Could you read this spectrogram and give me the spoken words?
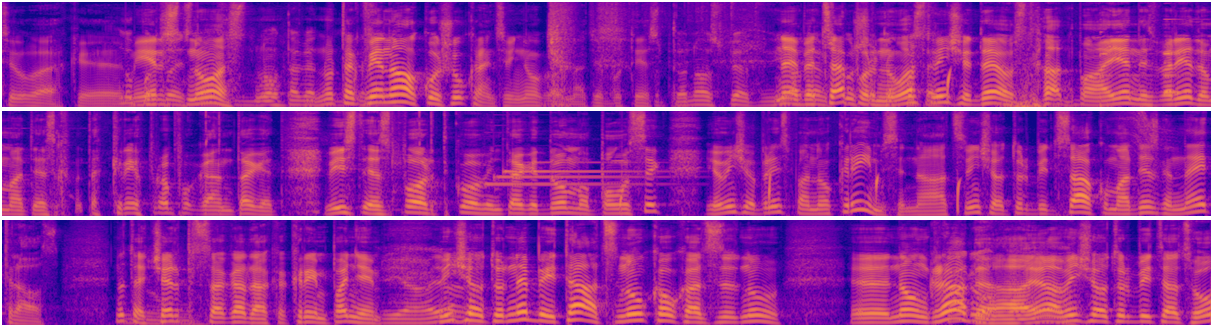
cilvēki Nu, nu, to mirst nost. Nu, nu, tagad- nu, kas- vienalga, kurš Ukraiņš viņu nogalinātu, ja būtu To iespējams. nav spēlēt. Nē, bet cepuri nost, viņš ir devis tādu mājiņu. Es varu iedomāties, ko tā krievu propaganda tagad, visi tie sporti, ko viņi tagad domā par Usiku. Jo viņš jau principā no Krīmas ir nācis. Viņš jau tur bija sākumā diezgan neitrāls. Nu, tā 14. gadā, kad Krīma paņēma, Jā, jā. viņš jau tur nebija tāds, nu, kaut kāds. Nu, Non Karoga, jā, viņš jau tur bija tāds, o,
